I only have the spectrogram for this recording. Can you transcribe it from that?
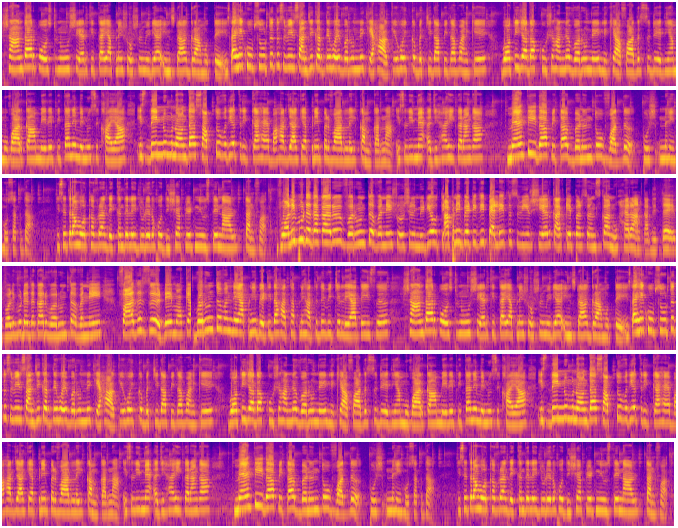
ਸ਼ਾਨਦਾਰ ਪੋਸਟ ਨੂੰ ਸ਼ੇਅਰ ਕੀਤਾ ਹੈ ਆਪਣੇ ਸੋਸ਼ਲ ਮੀਡੀਆ ਇੰਸਟਾਗ੍ਰam ਉੱਤੇ। ਇਸ ਤਾਂ ਇਹ ਖੂਬਸੂਰਤ ਤਸਵੀਰ ਸਾਂਝੀ ਕਰਦੇ ਹੋਏ ਵਰੁਣ ਨੇ ਕਿਹਾ ਕਿ ਉਹ ਇੱਕ ਬੱਚੀ ਦਾ ਪਿਤਾ ਬਣ ਕੇ ਬਹੁਤ ਹੀ ਜ਼ਿਆਦਾ ਖੁਸ਼ ਹਨ। ਵਰੁਣ ਨੇ ਲਿਖਿਆ ਫਾਦਰਸ ਡੇ ਦੀਆਂ ਮੁਬਾਰਕਾਂ ਮੇਰੇ ਪਿਤਾ ਨੇ ਮੈਨੂੰ ਸਿਖਾਇਆ। ਇਸ ਦਿਨ ਨੂੰ ਮਨਾਉਣ ਦਾ ਸਭ ਤੋਂ ਵਧੀਆ ਤਰੀਕਾ ਹੈ ਬਾਹਰ ਜਾ ਕੇ ਆਪਣੇ ਪਰਿਵਾਰ ਲਈ ਕੰਮ ਕਰਨਾ। ਇਸ ਲਈ ਮੈਂ ਅਜਿਹਾ ਹੀ ਕਰਾਂਗਾ। ਮੈਂ ਧੀ ਦਾ ਪਿਤਾ ਬਣਨ ਤੋਂ ਵੱਧ ਖੁਸ਼ ਨਹੀਂ ਹੋ ਸਕਦਾ। ਇਸੇ ਤਰ੍ਹਾਂ ਹੋਰ ਖਬਰਾਂ ਦੇਖਣ ਦੇ ਲਈ ਜੁੜੇ ਰਹੋ ਦਿਸ਼ਾ ਅਪਡੇਟ ਨਿਊਜ਼ ਦੇ ਨਾਲ। ਧੰਨਵਾਦ। ਬਾਲੀਵੁੱਡ ਅਦਾਕਾਰ ਵਰੁਣ ਧਵਨ ਨੇ ਸੋਸ਼ਲ ਮੀਡੀਆ ਉੱਤੇ ਆਪਣੀ ਬੇਟੀ ਦੀ ਪਹਿਲੀ ਤਸਵੀਰ ਸ਼ੇਅਰ ਕਰਕੇ ਪ੍ਰਸ਼ੰਸਕਾਂ ਨੂੰ ਹੈਰਾਨ ਕਰ ਦਿੱਤਾ ਹੈ। ਬਾਲੀਵੁੱਡ ਅਦਾਕਾਰ ਵਰੁਣ ਧਵਨ ਨੇ ਫਾਦਰਸ ਡੇ ਮੌਕੇ ਵਰੁਣ ਧਵਨ ਨੇ ਆਪਣੀ ਬੇਟੀ ਦਾ ਹੱਥ ਆਪਣੇ ਹੱਥ ਦੇ ਵਿੱਚ ਲਿਆ ਤੇ ਇਸ ਸ਼ਾਨਦਾਰ ਪੋਸਟ ਨੂੰ ਸ਼ੇਅਰ ਕੀਤਾ ਹੈ ਆਪਣੇ ਸੋਸ਼ਲ ਮੀਡੀਆ ਇੰਸਟਾਗ੍ਰam ਉੱਤੇ। ਇਸ ਤਾਂ ਇਹ ਖੂਬਸੂਰਤ ਤਸਵੀਰ ਸਾਂਝੀ ਕਰਦੇ ਹੋਏ ਵਰੁਣ ਨੇ ਕਿਹਾ ਕਿ ਉਹ ਇੱਕ ਬੱਚੀ ਦਾ ਪਿਤਾ ਬਣ ਕੇ ਬਹੁਤ ਹੀ ਜ਼ਿਆਦਾ ਖੁਸ਼ ਹਨ। ਵਰੁਣ ਨੇ ਲਿਖਿਆ ਫਾਦਰਸ ਡੇ ਦੀਆਂ ਮੁਬਾਰਕਾਂ ਮੇਰੇ ਪਿਤਾ ਨੇ ਮੈਨੂੰ ਸਿਖਾਇਆ। ਇਸ ਦਿਨ ਨੂੰ ਮਨਾਉਣ ਦਾ ਸਭ ਤੋਂ ਵਧੀਆ ਤਰੀਕਾ ਹੈ ਬਾਹਰ ਜਾ ਕੇ ਆਪਣੇ ਪਰਿਵਾਰ ਲਈ ਕੰਮ ਕਰਨਾ। ਇਸ ਲਈ ਮੈਂ ਅਜਿਹਾ ਹੀ ਕਰਾਂਗਾ। ਮੈਂ ਧੀ ਦਾ ਪਿਤਾ ਬਣਨ ਤੋਂ ਵੱਧ ਖੁਸ਼ ਨਹੀਂ ਹੋ ਸਕਦਾ। ਇਸੇ ਤਰ੍ਹਾਂ ਹੋਰ ਖਬਰਾਂ ਦੇਖਣ ਦੇ ਲਈ ਜੁੜੇ ਰਹੋ ਦਿਸ਼ਾ ਅਪਡੇਟ ਨਿਊਜ਼ ਦੇ ਨਾਲ। ਧੰਨਵਾਦ।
